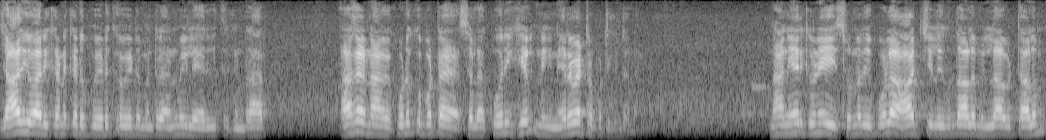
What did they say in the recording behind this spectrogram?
ஜாதிவாரி கணக்கெடுப்பு எடுக்க வேண்டும் என்று அண்மையில் அறிவித்திருக்கின்றார். ஆக நாங்கள் கொடுக்கப்பட்ட சில கோரிக்கைகள் இன்னைக்கு நிறைவேற்றப்பட்டிருக்கின்றன. நான் ஏற்கனவே சொன்னதைப் போல ஆட்சியில் இருந்தாலும் இல்லாவிட்டாலும்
